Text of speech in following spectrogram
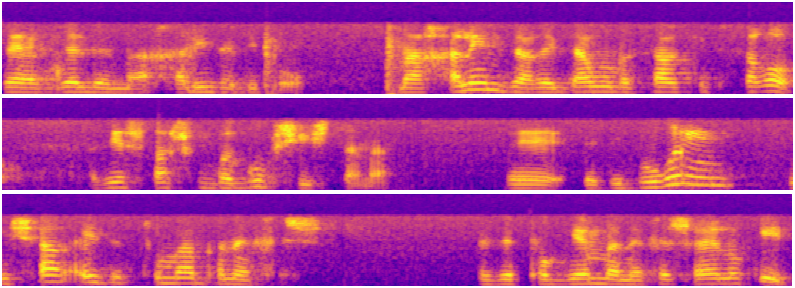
זה ההבדל בין מאכלים לדיבור. מאכלים זה הרי דם ובשר כבשרו, אז יש משהו בגוף שהשתנה. בדיבורים נשאר איזה טומאה בנפש, וזה פוגם בנפש האלוקית.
